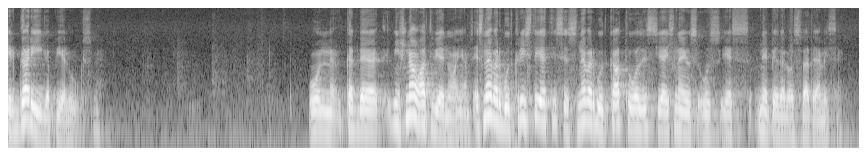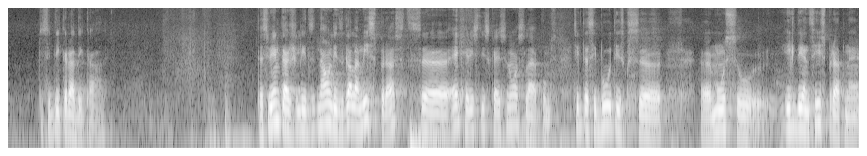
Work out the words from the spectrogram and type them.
ir garīga pielūgsme. Un kad uh, viņš nav atvienojams, es nevaru būt kristietis, es nevaru būt katolis, ja es, ne uz, uz, ja es nepiedalos svētajā misē. Tas ir tik radikāli. Tas vienkārši līdz, nav līdz galam izprasts uh, eheristiskais noslēpums, cik tas ir būtisks uh, mūsu ikdienas izpratnē.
